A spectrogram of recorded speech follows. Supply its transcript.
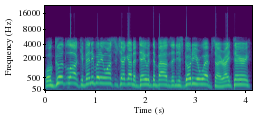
Well, good luck. If anybody wants to check out A Day with the Bowdens, then just go to your website, right, Terry?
